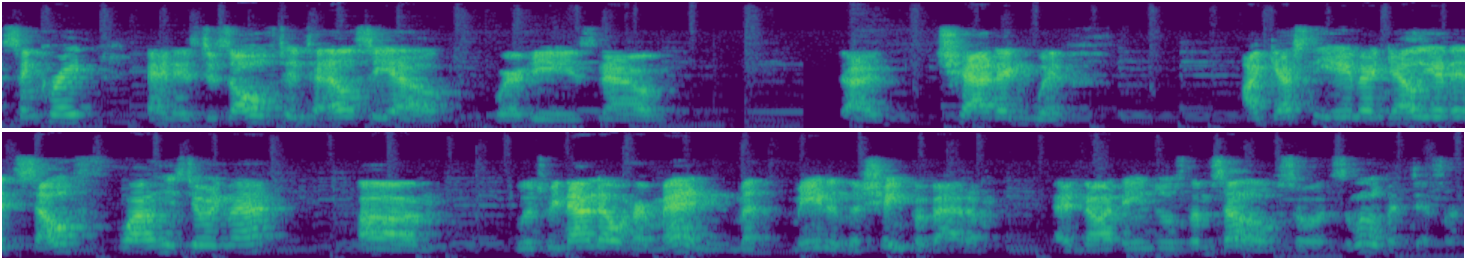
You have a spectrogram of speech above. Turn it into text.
sync rate and is dissolved into LCL, where he's now uh, chatting with, I guess, the Evangelion itself while he's doing that. Um, which we now know are men made in the shape of Adam and not angels themselves, so it's a little bit different.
